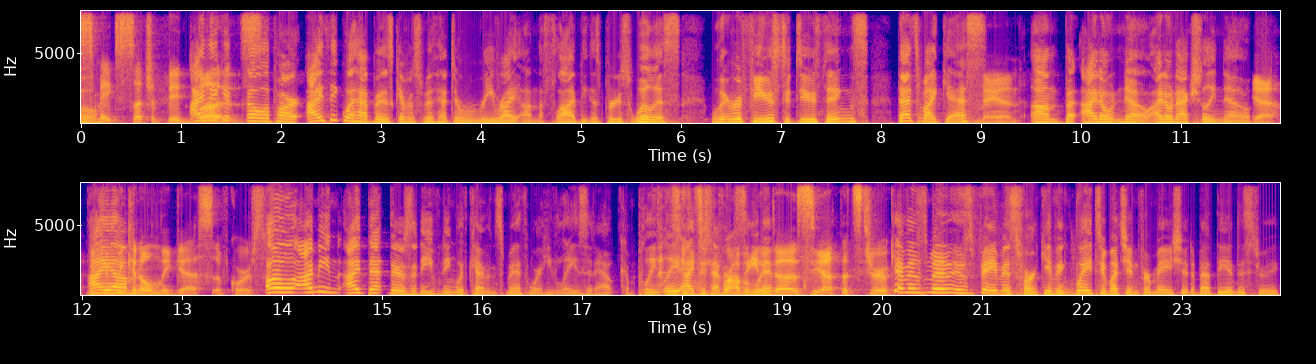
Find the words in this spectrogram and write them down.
this make such a big buzz? I think it fell apart. I think what happened is Kevin Smith had to rewrite on the fly because Bruce Willis w- refused to do things. That's my guess. Man, Um, but I don't know. I don't actually know. yeah, we, I can, um, we can only guess, of course. Oh, I mean, I bet there's an evening with Kevin Smith where he lays it out completely. I just haven't probably seen it. does. Yeah, that's true. Kevin Smith is famous for giving way too much information about the industry.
